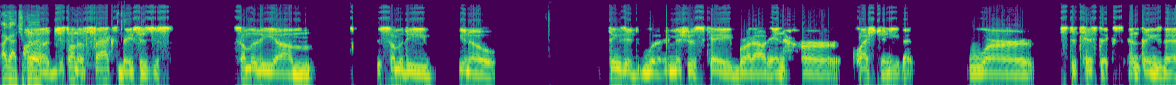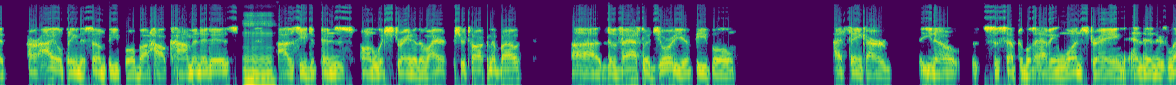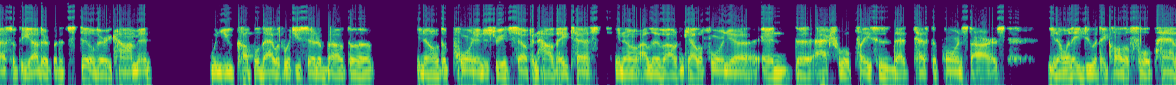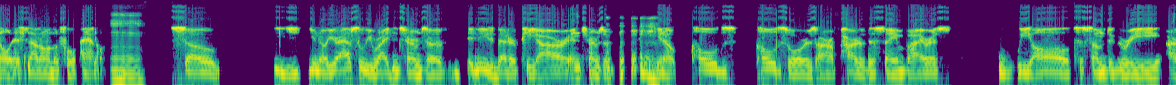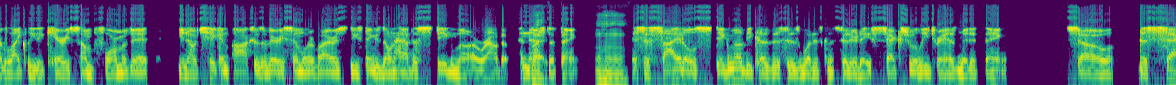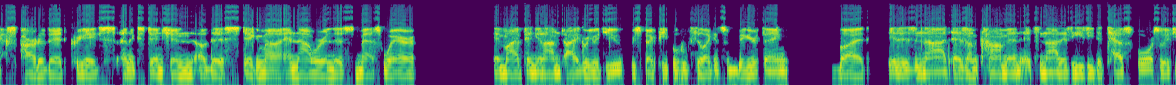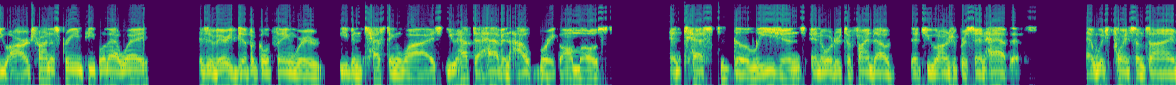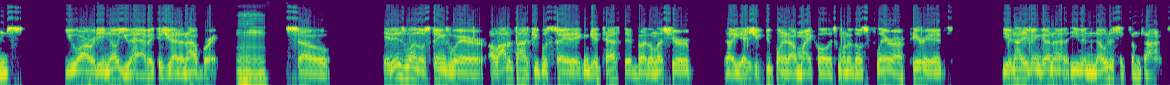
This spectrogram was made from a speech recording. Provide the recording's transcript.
I got you. on Go a, just on a facts basis, just some of the um, some of the you know things that w- Mistress K brought out in her question, even were statistics and things that are eye opening to some people about how common it is. Mhm. Obviously, it depends on which strain of the virus you're talking about. Uh, the vast majority of people, I think, are you know susceptible to having one strain, and then there's less of the other, but it's still very common. When you couple that with what you said about the you know the porn industry itself and how they test, you know, I live out in California, and the actual places that test the porn stars, you know, when they do what they call a full panel, it's not on the full panel. Mhm. So, you know, you're absolutely right in terms of it needs better PR in terms of, you know, colds, cold sores are a part of the same virus. We all, to some degree, are likely to carry some form of it. You know, chicken pox is a very similar virus. These things don't have the stigma around them. And that's the thing. Mhm. It's societal stigma because this is what is considered a sexually transmitted thing. So the sex part of it creates an extension of this stigma, and now we're in this mess where, in my opinion, I'm, I agree with you. Respect people who feel like it's a bigger thing, but it is not as uncommon. It's not as easy to test for. So if you are trying to screen people that way, it's a very difficult thing where even testing wise, you have to have an outbreak almost and test the lesions in order to find out that you 100% have this. At which point, sometimes you already know you have it because you had an outbreak. Mhm. So it is one of those things where a lot of times people say they can get tested, but unless you're, like, as you pointed out, Michael, it's one of those flare up periods. You're not even going to even notice it sometimes.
